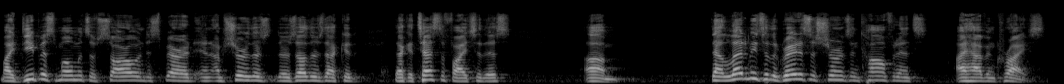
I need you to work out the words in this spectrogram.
my deepest moments of sorrow and despair, and I'm sure there's, there's others that could, that could testify to this, um, that led me to the greatest assurance and confidence I have in Christ.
